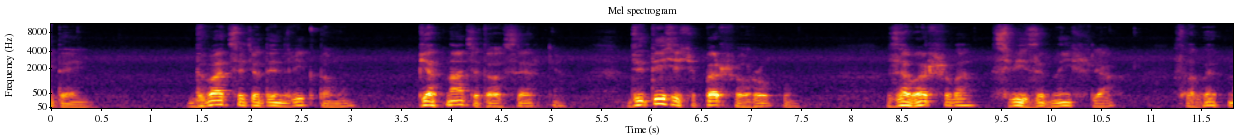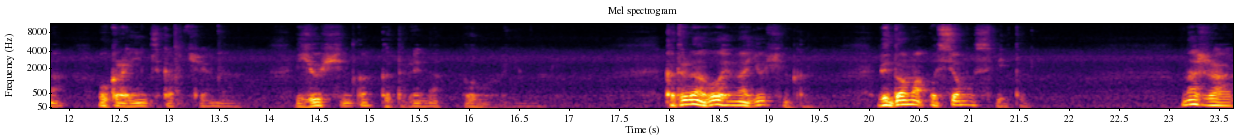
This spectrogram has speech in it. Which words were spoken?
день, 21 рік тому, 15 серпня 2001 року, завершила свій земний шлях славетна українська вчена Ющенко Катерина Логвинівна. Катерина Логвинівна Ющенко відома усьому світу. На жаль,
